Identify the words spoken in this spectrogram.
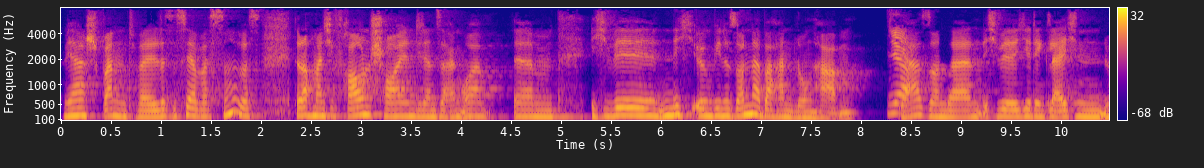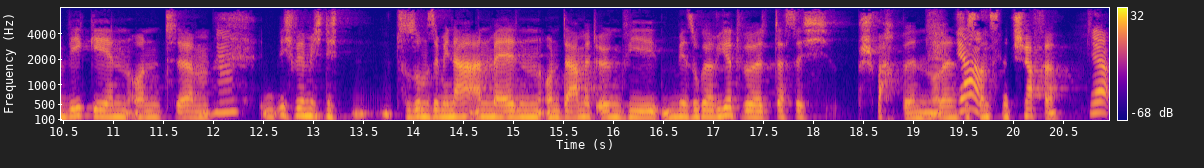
Ja, spannend, weil das ist ja was, ne, was dann auch manche Frauen scheuen, die dann sagen, oh, ähm, ich will nicht irgendwie eine Sonderbehandlung haben. Ja. ja. sondern ich will hier den gleichen Weg gehen und ähm, mhm. ich will mich nicht zu so einem Seminar anmelden und damit irgendwie mir suggeriert wird, dass ich schwach bin oder dass ja. ich es sonst nicht schaffe. Ja,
